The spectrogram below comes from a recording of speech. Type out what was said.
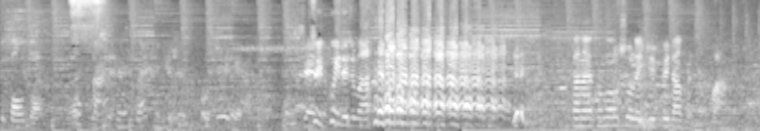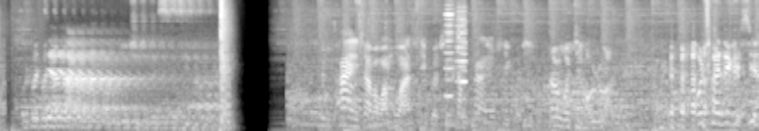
不高端了。我要咱肯咱肯定是走这个呀，红 线最贵的是吗？刚才峰峰说了一句非常狠的话，我说既然来就试试刺激的。就是看一下吧，玩不玩是一回事，看不看又是一回事。但是我脚软，我穿这个鞋，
